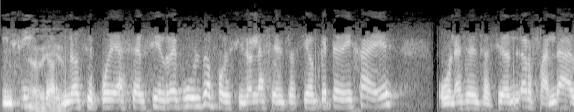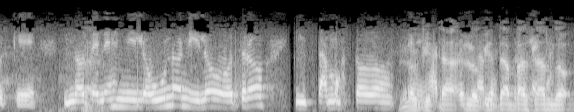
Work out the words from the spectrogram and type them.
Insisto, no se puede hacer sin recursos porque si no la sensación que te deja es una sensación de orfandad, que no tenés ni lo uno ni lo otro y estamos todos... Lo que, está, lo que está pasando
